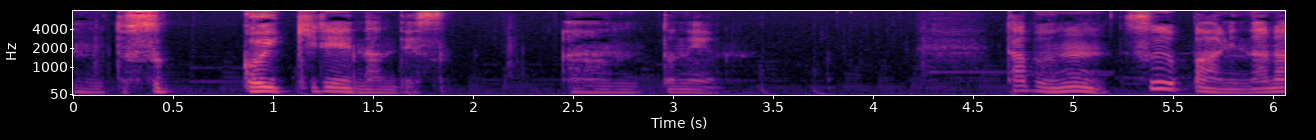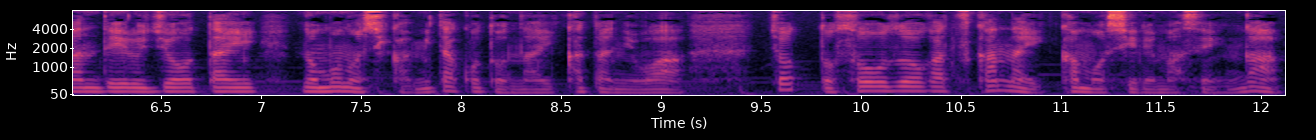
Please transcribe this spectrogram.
うんと、すっごい綺麗なんです。うんとね、多分、スーパーに並んでいる状態のものしか見たことない方には、ちょっと想像がつかないかもしれませんが、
